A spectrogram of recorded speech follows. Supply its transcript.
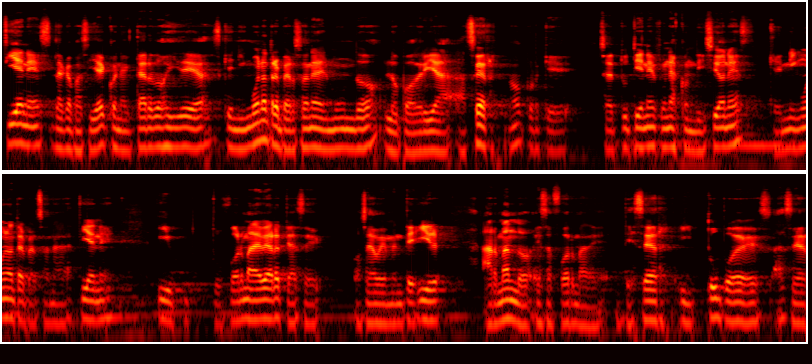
tienes la capacidad de conectar dos ideas que ninguna otra persona del mundo lo podría hacer, ¿no? Porque, o sea, tú tienes unas condiciones que ninguna otra persona las tiene y tu forma de ver te hace, o sea, obviamente ir armando esa forma de, de ser y tú puedes hacer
